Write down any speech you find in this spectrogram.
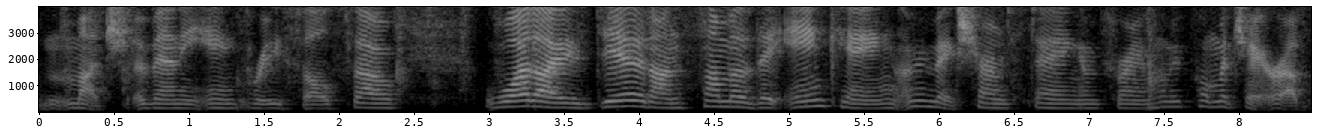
much of any ink refill. So what I did on some of the inking, let me make sure I'm staying in frame. Let me pull my chair up.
